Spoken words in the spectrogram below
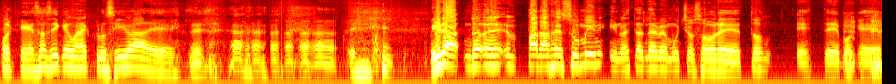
Porque eso sí que es una exclusiva de... Mira, eh, para resumir y no extenderme mucho sobre esto, este, porque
